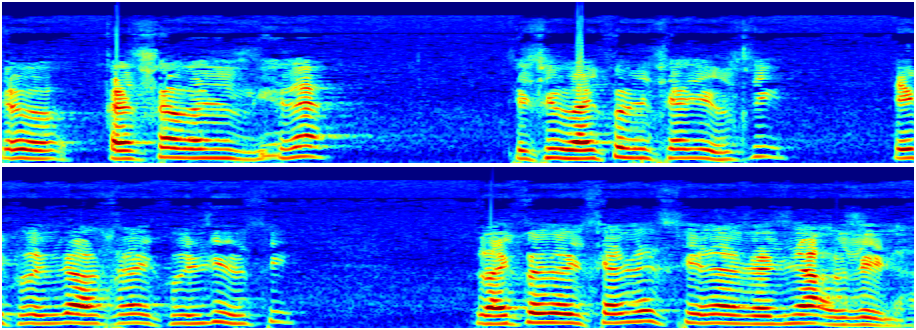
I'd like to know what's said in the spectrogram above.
तो करता माणूस गेला. त्याची बायको विचारली होती. एक मुलगा होता एक मुलगी होती. बायकोला विचारलं तिला रडणं आवडेना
